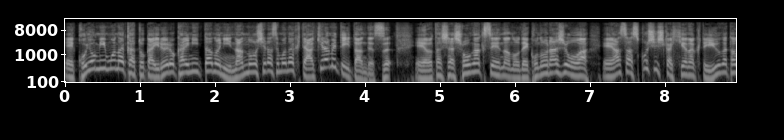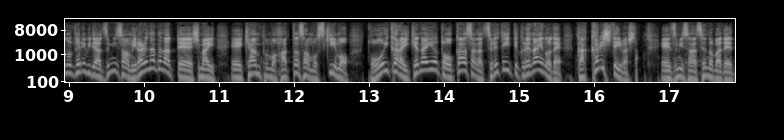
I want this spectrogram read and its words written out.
えー、暦もなかとかいろいろ買いに行ったのに何のお知らせもなくて諦めていたんです、えー、私は小学生なのでこのラジオは、えー、朝少ししか聞けなくて夕方のテレビではずみさんを見られなくなってしまいえー、キャンプも八田さんもスキーも遠いから行けないよとお母さんが連れて行ってくれないのでがっかりしていました、えー、ズミさん背の場で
